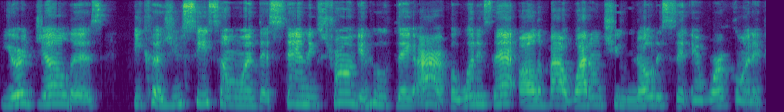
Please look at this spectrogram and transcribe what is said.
You're jealous because you see someone that's standing strong in who they are. But what is that all about? Why don't you notice it and work on it?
